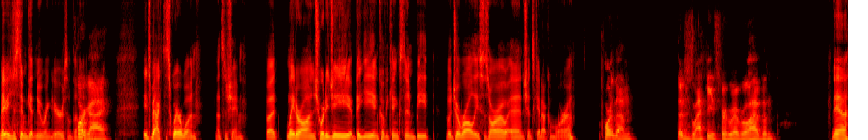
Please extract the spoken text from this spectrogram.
Maybe he just didn't get new ring gear or something. Poor guy. He's back to square one. That's a shame. But later on, Shorty G, Big E, and Kofi Kingston beat Mojo Rawley, Cesaro, and Shinsuke Nakamura. Poor them. They're just lackeys for whoever will have them. Yeah,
